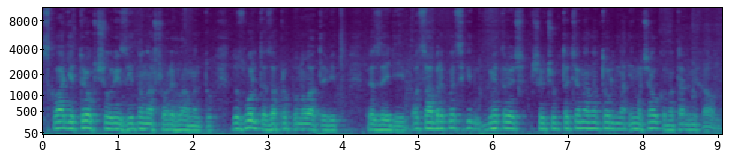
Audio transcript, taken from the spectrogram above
в складі трьох чоловік згідно нашого регламенту. Дозвольте запропонувати від президії. Оцабрик Олексій Дмитрович, Шевчук Тетяна Анатольовна і Мочалко Наталя Михайловна.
